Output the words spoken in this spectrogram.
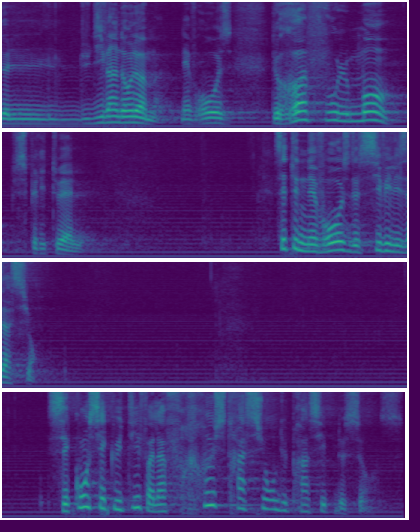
du divin dans l'homme, névrose de refoulement spirituel. C'est une névrose de civilisation. C'est consécutif à la frustration du principe de sens.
